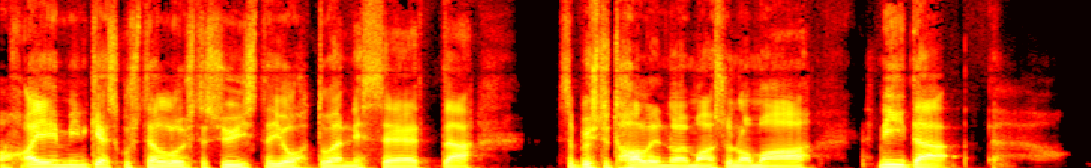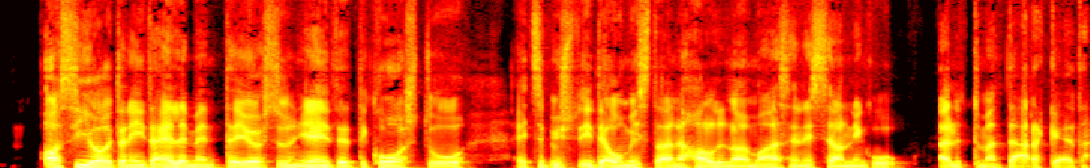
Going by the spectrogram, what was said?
aiemmin keskustelluista syistä johtuen, niin se, että sä pystyt hallinnoimaan sun omaa niitä asioita, niitä elementtejä, joista sun identiteetti koostuu, että sä pystyt itse omistamaan ja hallinnoimaan sen, niin se on niin kuin älyttömän tärkeää.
